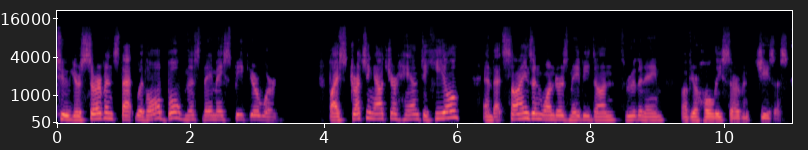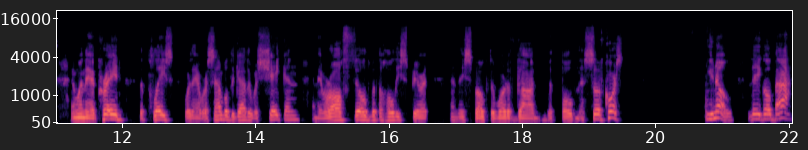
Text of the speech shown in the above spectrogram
to your servants that with all boldness they may speak your word by stretching out your hand to heal and that signs and wonders may be done through the name of your holy servant Jesus. And when they had prayed, the place where they were assembled together was shaken, and they were all filled with the Holy Spirit, and they spoke the word of God with boldness. So, of course, you know, they go back,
